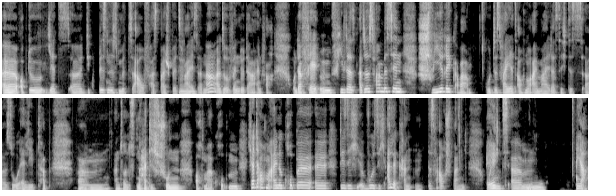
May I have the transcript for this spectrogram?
äh, ob du jetzt äh, die Businessmütze aufhast beispielsweise, mhm. ne? Also wenn du da einfach und da fällt ähm, viel das, also es war ein bisschen schwierig, aber gut, das war jetzt auch nur einmal, dass ich das äh, so erlebt habe. Ähm, ansonsten hatte ich schon auch mal Gruppen. Ich hatte auch mal eine Gruppe, äh, die sich, wo sich alle kannten. Das war auch spannend. Echt? Und ähm, uh. ja,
